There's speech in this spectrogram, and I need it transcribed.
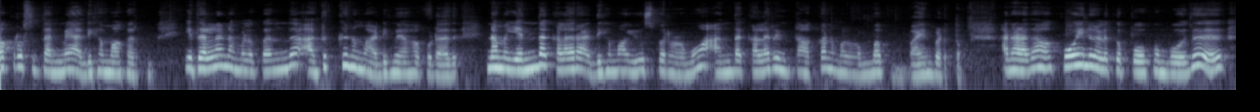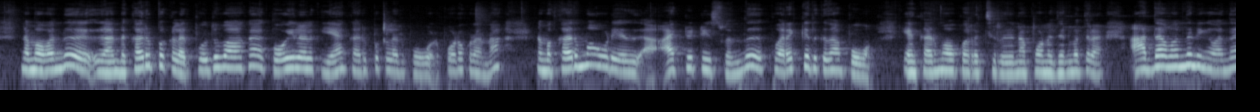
ஆக்ரோஷத்தன்மை அதிகமாக இருக்கும். இதெல்லாம் நம்மளுக்கு வந்து அதுக்கு நம்ம அடிமையாகக்கூடாது. நம்ம எந்த கலரை அதிகமாக யூஸ் பண்ணுறோமோ அந்த கலரின் தாக்கம் நம்மளை ரொம்ப பயன்படுத்தும். அதனால தான் கோயில்களுக்கு போகும்போது நம்ம வந்து அந்த கருப்பு கலர் பொதுவாக கோயில்களுக்கு ஏன் கருப்பு கலர் போ போடக்கூடாதுன்னா நம்ம கர்மாவுடைய ஆக்டிவிட்டீஸ் வந்து குறைக்கிறதுக்கு தான் போவோம். என் கர்மாவை குறைச்சிரு நான் போன ஜென்மத்தில். அதை வந்து நீங்கள் வந்து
